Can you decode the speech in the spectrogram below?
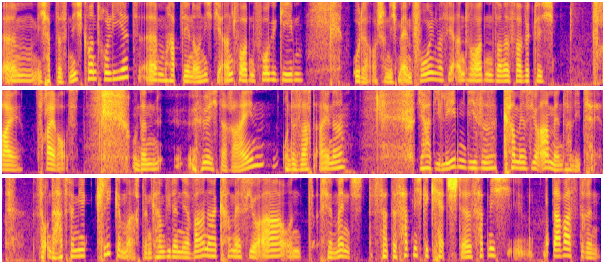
Ähm, ich habe das nicht kontrolliert, ähm, habe denen auch nicht die Antworten vorgegeben oder auch schon nicht mehr empfohlen, was sie antworten, sondern es war wirklich frei, frei raus. Und dann äh, höre ich da rein und da sagt einer, ja, die leben diese Come as you are Mentalität. So, und da hat es bei mir Klick gemacht. Dann kam wieder Nirvana, you are und ich dachte, Mensch, das hat, das hat mich gecatcht. Das hat mich, da war es drin.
